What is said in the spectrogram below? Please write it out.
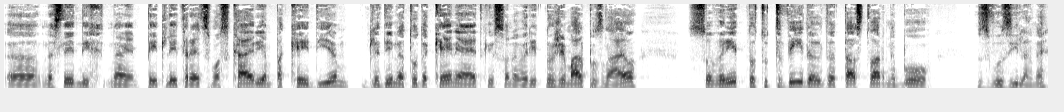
uh, naslednjih vem, pet let, recimo s Kajrijem in KD-jem, glede na to, da Kenja Atkinsona verjetno že malo poznajo, so verjetno tudi vedeli, da ta stvar ne bo zvozila. Ne?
